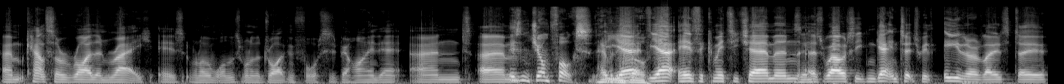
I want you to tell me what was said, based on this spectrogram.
Um, Councillor Ryland Ray is one of the ones, one of the driving forces behind it. And um, Isn't John Fox heavily yeah, involved? yeah. Here's the committee chairman as well, so you can get in touch with either of those two.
